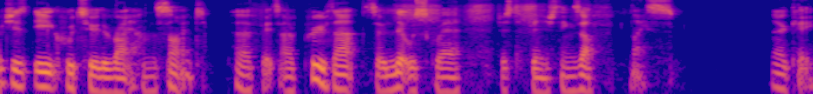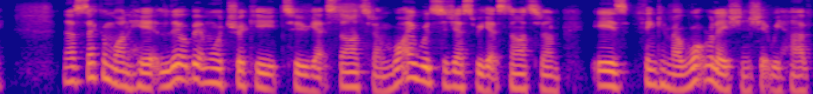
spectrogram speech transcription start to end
which is equal to the right hand side. Perfect, I've proved that, so little square just to finish things off. Nice. Okay, now second one here, a little bit more tricky to get started on. What I would suggest we get started on is thinking about what relationship we have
